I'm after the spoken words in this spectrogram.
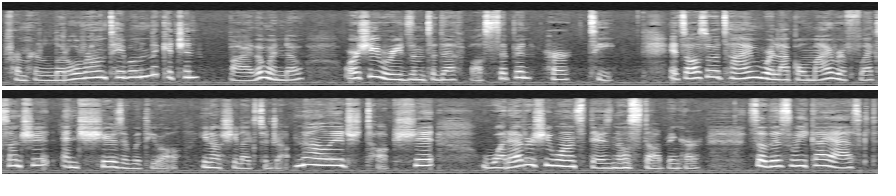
from her little round table in the kitchen by the window, or she reads them to death while sipping her tea. It's also a time where La Comay reflects on shit and shares it with you all. You know, she likes to drop knowledge, talk shit, whatever she wants, there's no stopping her. So this week I asked,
